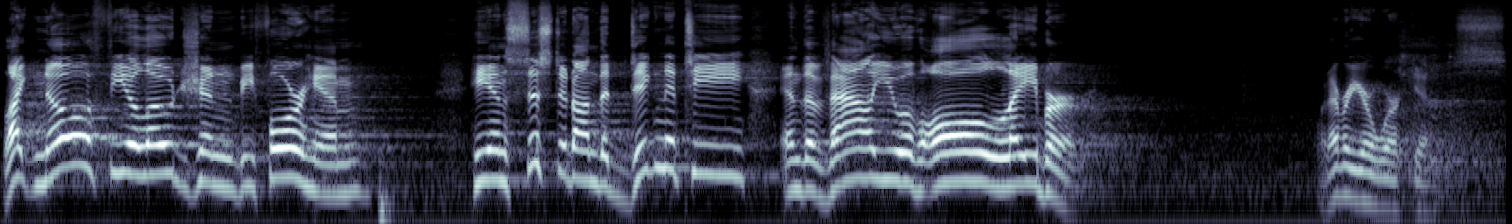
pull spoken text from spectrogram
Like no theologian before him, he insisted on the dignity and the value of all labor whatever your work is.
